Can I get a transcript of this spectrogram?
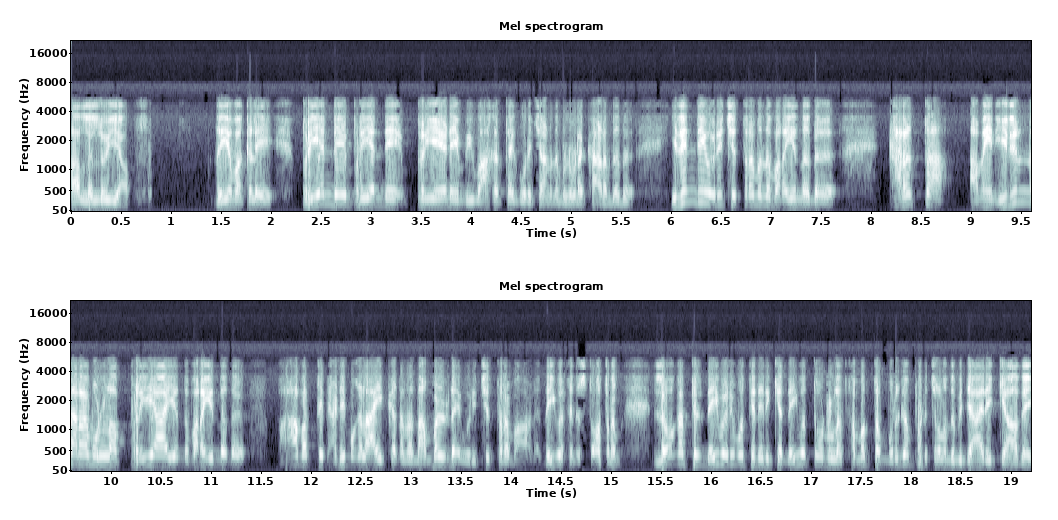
ഹാലല്ലുയ്യ ദൈവമക്കളെ പ്രിയന്റെ പ്രിയന്റെ പ്രിയയുടെയും വിവാഹത്തെ കുറിച്ചാണ് നമ്മൾ ഇവിടെ കാണുന്നത്. ഇതിന്റെ ഒരു ചിത്രം എന്ന് പറയുന്നത് കറുത്ത അമേൻ ഇരുനിറമുള്ള പ്രിയ എന്ന് പറയുന്നത് പാപത്തിന് അടിമകളായി കിടന്ന നമ്മളുടെ ഒരു ചിത്രമാണ്. ദൈവത്തിന് സ്തോത്രം. ലോകത്തിൽ ദൈവരൂപത്തിലിരിക്കുക ദൈവത്തോടുള്ള സമത്വം മുറുകം പിടിച്ചോളെന്ന് വിചാരിക്കാതെ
